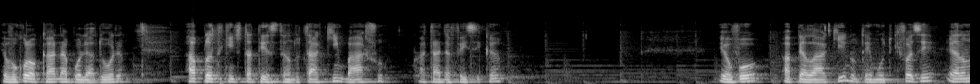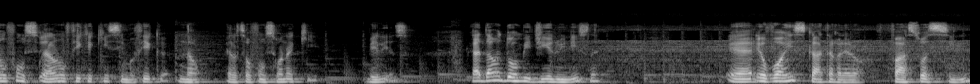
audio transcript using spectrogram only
Eu vou colocar na bolhadora. A planta que a gente está testando está aqui embaixo, atrás da facecam. Eu vou apelar aqui, não tem muito o que fazer. Ela não, ela não fica aqui em cima, fica? Não, ela só funciona aqui. Beleza. Ela dá uma dormidinha no início, né? É, eu vou arriscar, tá galera? Ó, faço assim.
